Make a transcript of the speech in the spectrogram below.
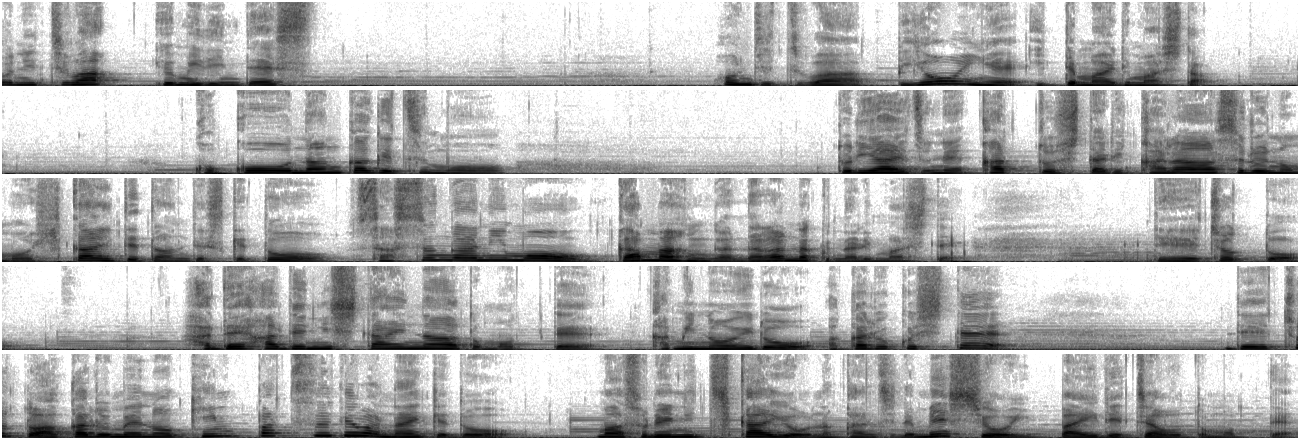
こんにちは、ゆみりんです。本日は美容院へ行ってまいりました。ここ何ヶ月もとりあえずねカットしたりカラーするのも控えてたんですけどさすがにもう我慢がならなくなりましてでちょっと派手派手にしたいなと思って髪の色を明るくしてでちょっと明るめの金髪ではないけどまあそれに近いような感じでメッシュをいっぱい入れちゃおうと思って。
